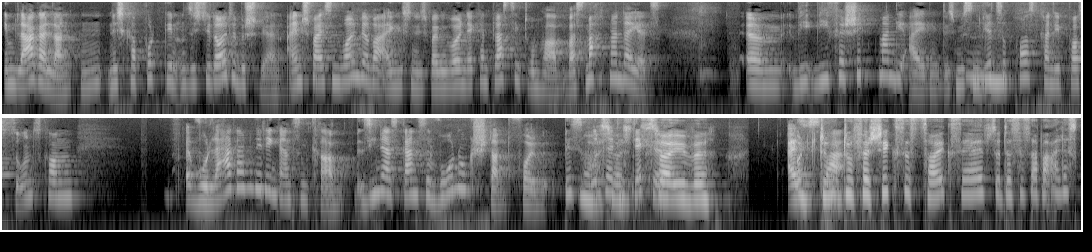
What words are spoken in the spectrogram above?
im Lager landen, nicht kaputt gehen und sich die Leute beschweren. Einschweißen wollen wir aber eigentlich nicht, weil wir wollen ja kein Plastik drum haben. Was macht man da jetzt? Ähm, wie, wie, verschickt man die eigentlich? Müssen mhm. wir zur Post? Kann die Post zu uns kommen? Wo lagern wir den ganzen Kram? Sinas ganze Wohnung stand voll, bis oh, unter die Decke. Das war übel. Also und du, du verschickst das Zeug selbst und das ist aber alles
